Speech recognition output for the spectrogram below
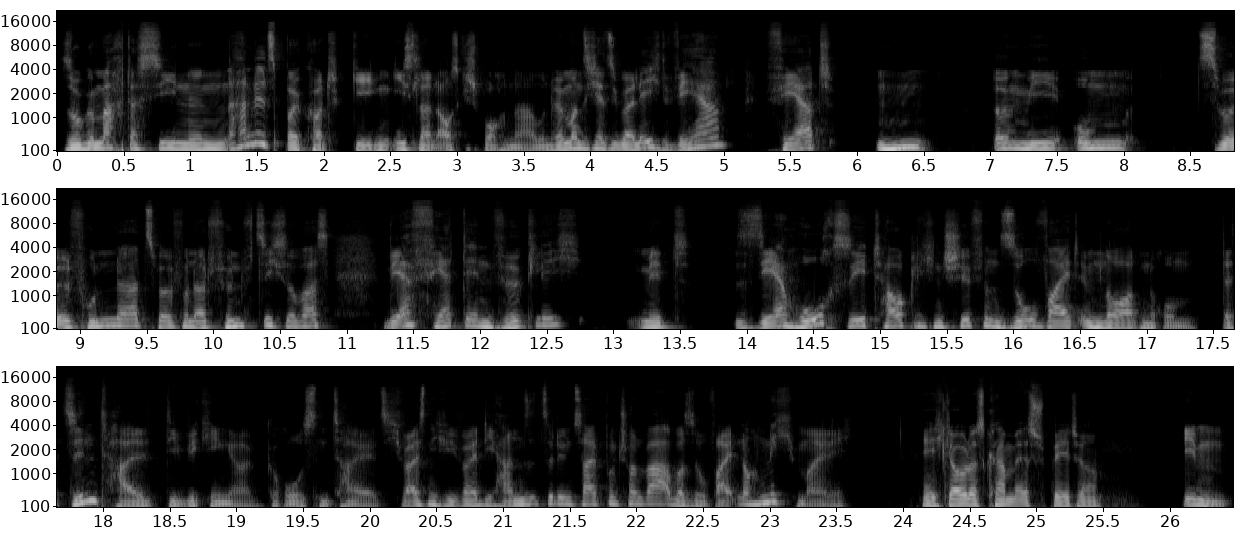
so gemacht, dass sie einen Handelsboykott gegen Island ausgesprochen haben. Und wenn man sich jetzt überlegt, wer fährt mh, irgendwie um 1200, 1250 sowas, wer fährt denn wirklich mit sehr hochseetauglichen Schiffen so weit im Norden rum? Das sind halt die Wikinger großenteils. Ich weiß nicht, wie weit die Hanse zu dem Zeitpunkt schon war, aber so weit noch nicht, meine ich. Ja, ich glaube, das kam erst später. Eben.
